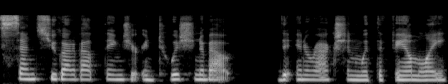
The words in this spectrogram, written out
sense you got about things, your intuition about the interaction with the family,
